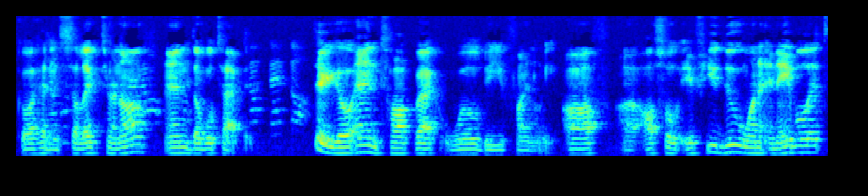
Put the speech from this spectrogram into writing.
Go ahead and select turn off and double tap it. There you go, and TalkBack will be finally off. Uh, also, if you do want to enable it,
